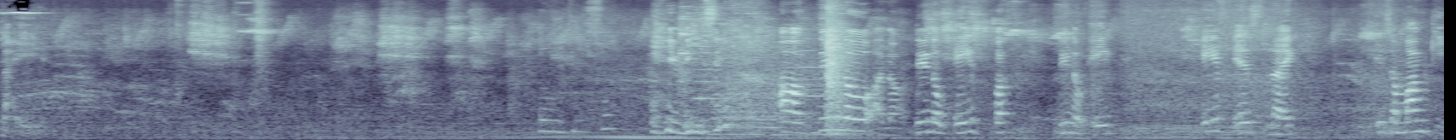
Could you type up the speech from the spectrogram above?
na A. ABC. ABC. Um, do you know ano? Do you know ape? Do you know ape? Ape is like is a monkey.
